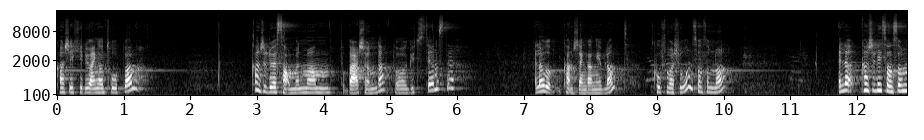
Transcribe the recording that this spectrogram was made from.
Kanskje ikke du engang tror på han? Kanskje du er sammen med han hver søndag på gudstjeneste? Eller kanskje en gang iblant? Konfirmasjon, sånn som nå? Eller kanskje litt sånn som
